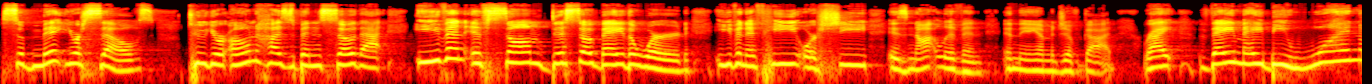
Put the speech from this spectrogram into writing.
submit yourselves to your own husbands so that even if some disobey the word, even if he or she is not living in the image of God, right? They may be won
